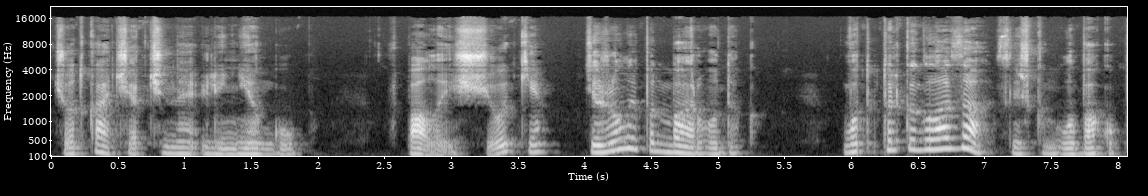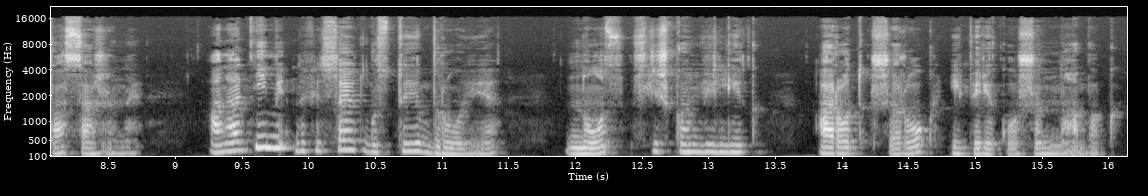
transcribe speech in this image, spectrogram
четко очерченная линия губ, впалые щеки, тяжелый подбородок. Вот только глаза слишком глубоко посажены, а над ними нависают густые брови. Нос слишком велик, а рот широк и перекошен на бок.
